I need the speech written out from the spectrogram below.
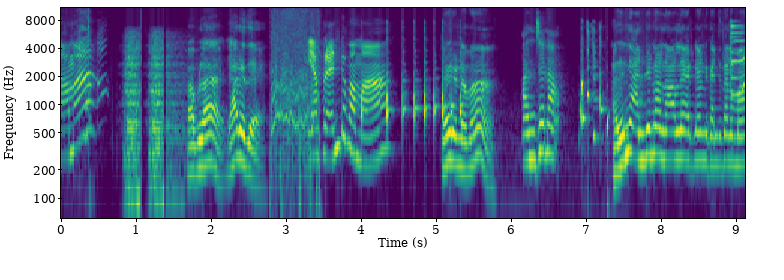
மாமா பாப்புல யார் இது என் ஃப்ரெண்டு மாமா. பேர் என்னம்மா? அஞ்சனா. அது என்ன அஞ்சனா நாலு எட்டுனான்னு கஞ்சத்தானம்மா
